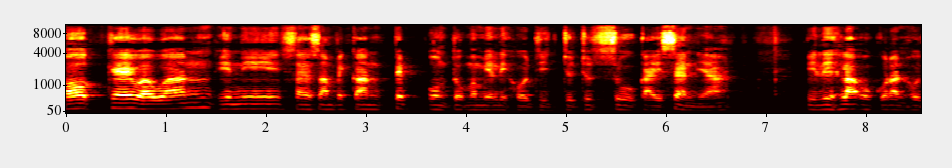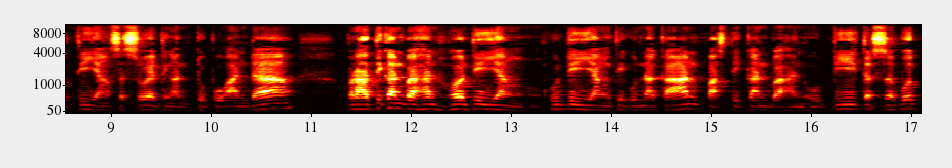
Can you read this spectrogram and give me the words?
Oke Wawan, ini saya sampaikan tip untuk memilih hoodie Jujutsu Kaisen ya Pilihlah ukuran hoodie yang sesuai dengan tubuh Anda. Perhatikan bahan hoodie yang hoodie yang digunakan, pastikan bahan hoodie tersebut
